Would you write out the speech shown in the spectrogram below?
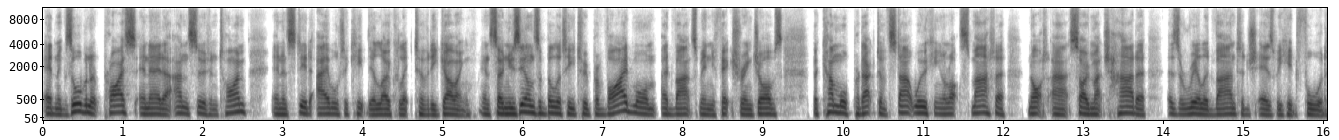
at an exorbitant price and at an uncertain time, and instead able to keep their local activity going. And so, New Zealand's ability to provide more advanced manufacturing jobs, become more productive, start working a lot smarter, not uh, so much harder, is a real advantage as we head forward.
